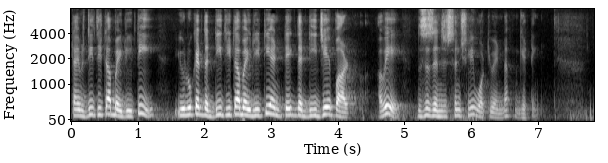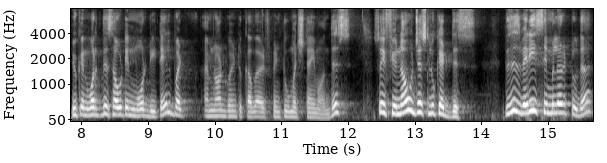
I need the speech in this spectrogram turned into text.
times d theta by dt, you look at the d theta by dt and take the dj part away. This is essentially what you end up getting. You can work this out in more detail, but I am not going to cover, spend too much time on this. So if you now just look at this, this is very similar to the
